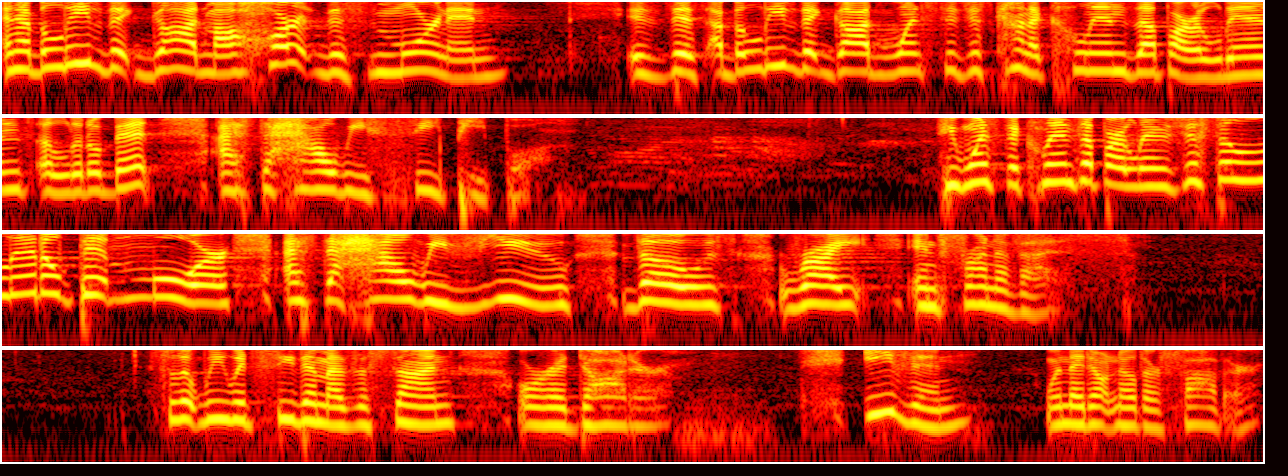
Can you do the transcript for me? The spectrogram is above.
And I believe that God, my heart this morning is this I believe that God wants to just kind of cleanse up our lens a little bit as to how we see people. He wants to cleanse up our lens just a little bit more as to how we view those right in front of us so that we would see them as a son or a daughter, even when they don't know their father.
